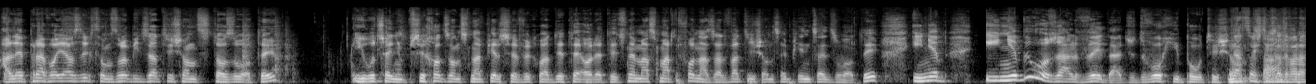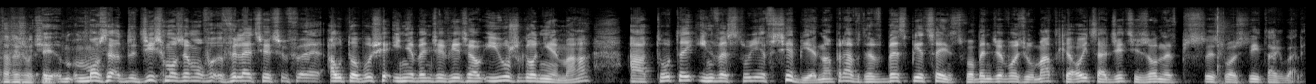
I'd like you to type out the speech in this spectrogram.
Ale prawo jazdy chcą zrobić za 1100 zł. I uczeń przychodząc na pierwsze wykłady teoretyczne ma smartfona za 2500 zł i nie, i nie było żal wydać 2,5 tysiąca. Na coś, co za dwa lata wyrzuci. Y, Może, dziś może mu wylecieć w autobusie i nie będzie wiedział i już go nie ma, a tutaj inwestuje w siebie, naprawdę, w bezpieczeństwo. Będzie woził matkę, ojca, dzieci, żonę w przyszłości i tak dalej.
